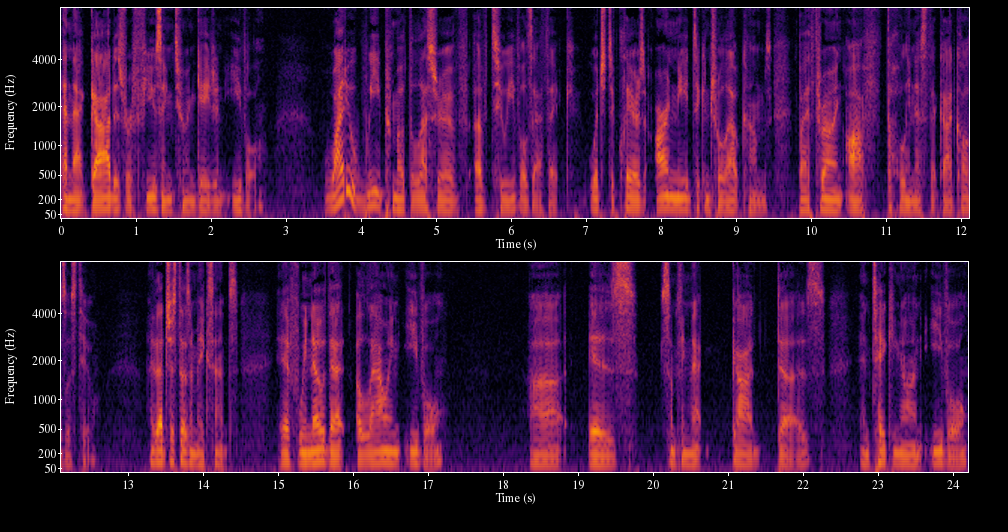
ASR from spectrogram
and that God is refusing to engage in evil, why do we promote the lesser of, of two evils ethic, which declares our need to control outcomes by throwing off the holiness that God calls us to? Like, that just doesn't make sense. If we know that allowing evil uh, is something that God does and taking on evil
